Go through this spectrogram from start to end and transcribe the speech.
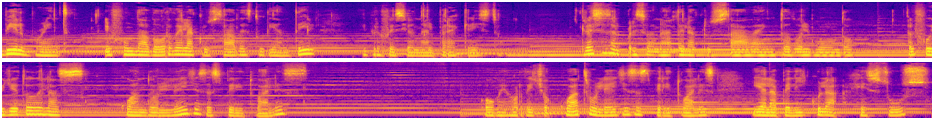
Bill Brandt, el fundador de la Cruzada Estudiantil y Profesional para Cristo. Gracias al personal de la Cruzada en todo el mundo, al folleto de las cuando leyes espirituales, o mejor dicho, cuatro leyes espirituales y a la película Jesús,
